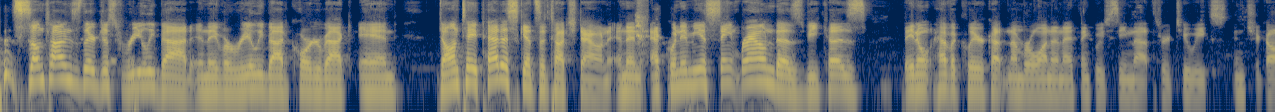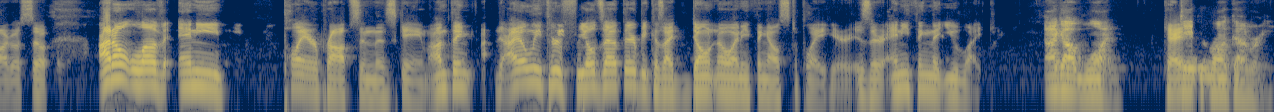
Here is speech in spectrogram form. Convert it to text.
Sometimes they're just really bad, and they have a really bad quarterback. And Dante Pettis gets a touchdown, and then Equanimeous St. Brown does because they don't have a clear cut number one. And I think we've seen that through two weeks in Chicago. So I don't love any player props in this game. I'm think I only threw Fields out there because I don't know anything else to play here. Is there anything that you like? I got one. Okay. David Montgomery.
